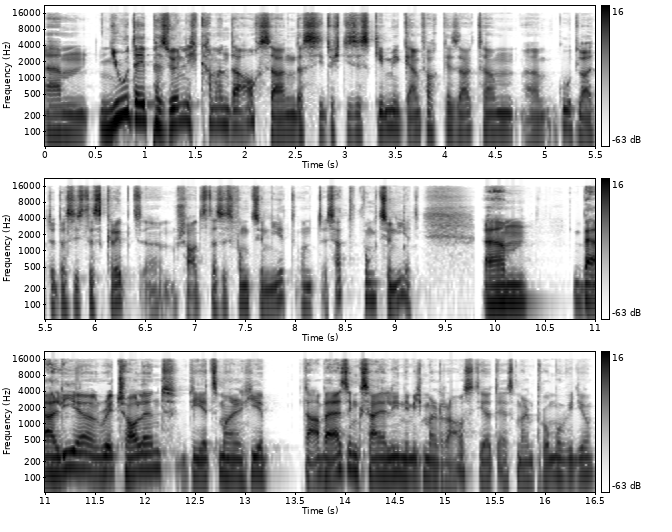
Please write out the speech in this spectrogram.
Ähm, New Day persönlich kann man da auch sagen, dass sie durch dieses Gimmick einfach gesagt haben, ähm, gut Leute, das ist das Skript, ähm, schaut, dass es funktioniert. Und es hat funktioniert. Ähm, bei Alia Rich Holland, die jetzt mal hier dabei sind, Xia Lee nehme ich mal raus, die hat erstmal ein Promo-Video,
